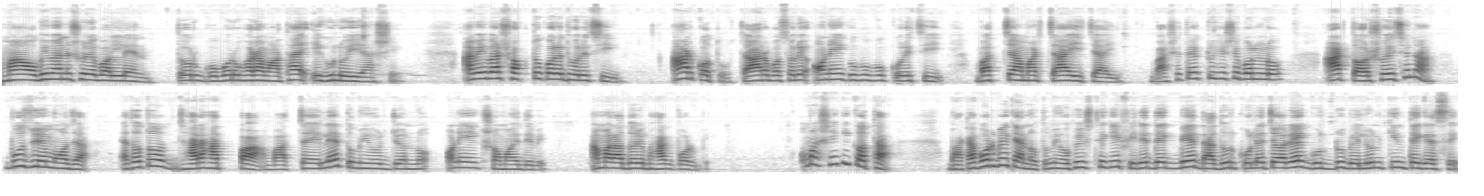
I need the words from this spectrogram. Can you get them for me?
মা অভিমানে সুরে বললেন তোর গোবর ভরা মাথায় এগুলোই আসে। আমি এবার শক্ত করে ধরেছি। আর কত? চার বছরে অনেক উপভোগ করেছি। বাচ্চা আমার চাই চাই। বাসে তো একটু হেসে বলল, আর তর্স হয়েছে না? বুঝবে মজা। এত তো ঝাড়া হাত পা। বাচ্চা এলে তুমি ওর জন্য অনেক সময় দেবে। আমার আদরে ভাগ পড়বে। ওমা, সে কি কথা? ভাটা পড়বে কেন? তুমি অফিস থেকে ফিরে দেখবে দাদুর কোলে চড়ে গুড্ডু বেলুন কিনতে গেছে।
